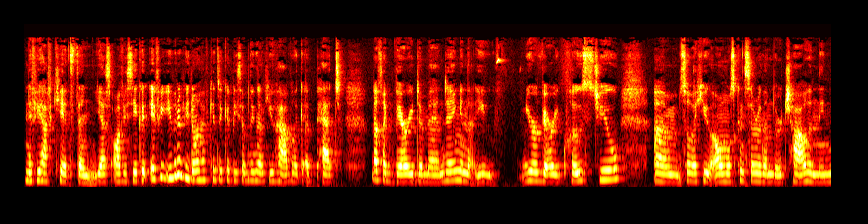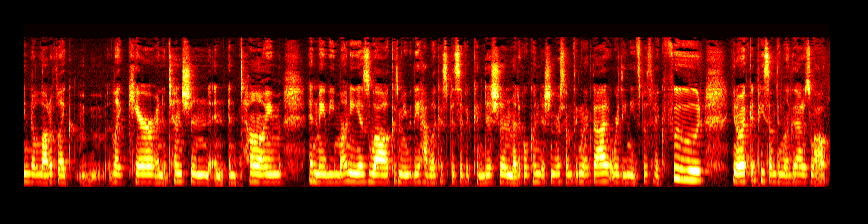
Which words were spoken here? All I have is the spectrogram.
And if you have kids, then yes, obviously it could if you even if you don't have kids, it could be something like you have like a pet that's like very demanding and that you you're very close to. Um, so like you almost consider them their child and they need a lot of like like care and attention and, and time and maybe money as well because maybe they have like a specific condition medical condition or something like that or they need specific food you know it could be something like that as well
